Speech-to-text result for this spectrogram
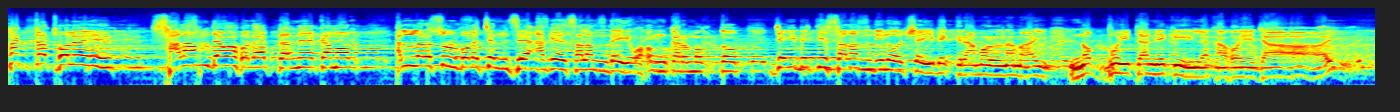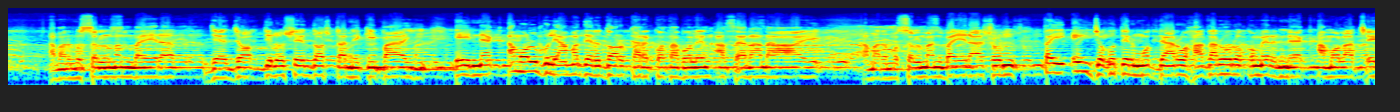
সাক্ষাৎ হলে সালাম দেওয়া হলো একটা নেকামল আল্লাহ রসুল বলেছেন যে, আগে সালাম দেই অহংকার মুক্ত। যেই ব্যক্তি সালাম দিল, সেই ব্যক্তির আমল নামাই নব্বইটা নেকি লেখা হয়ে যায়। আমার মুসলমান ভাইরা যে জব দিল সে দশটা নেকি পাই। এই নেক আমলগুলি আমাদের দরকার, কথা বলেন, আছে না নাই? আমার মুসলমান ভাইরা আসুন, তাই এই জগতের মধ্যে আরও হাজারো রকমের নেক আমল আছে।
